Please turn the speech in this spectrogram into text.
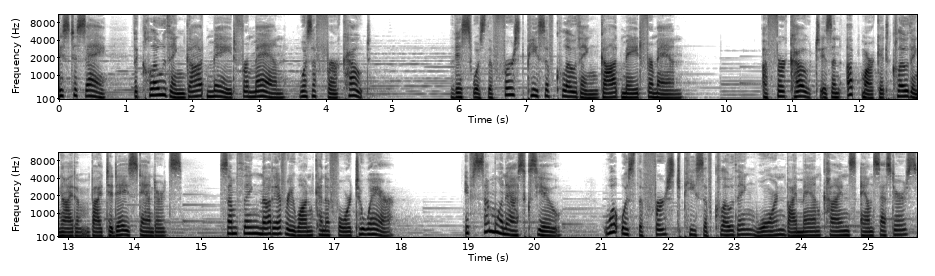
is to say, the clothing God made for man was a fur coat. This was the first piece of clothing God made for man. A fur coat is an upmarket clothing item by today's standards, something not everyone can afford to wear. If someone asks you, what was the first piece of clothing worn by mankind's ancestors?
